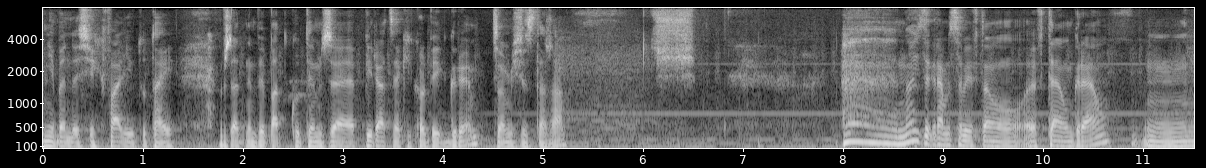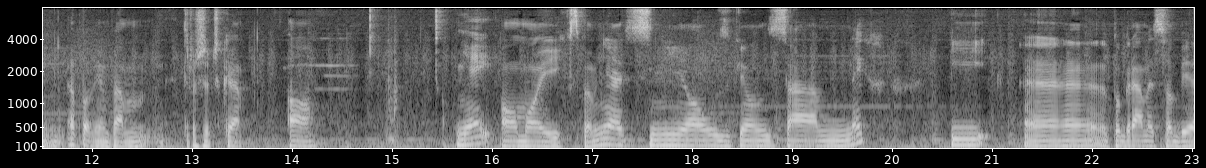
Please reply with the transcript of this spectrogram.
Nie będę się chwalił tutaj w żadnym wypadku tym, że piracę jakiejkolwiek gry, co mi się zdarza. No i zagramy sobie w tę, w tę grę. Mm, opowiem Wam troszeczkę o niej, o moich wspomnieniach z nią związanych i e, pogramy sobie,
